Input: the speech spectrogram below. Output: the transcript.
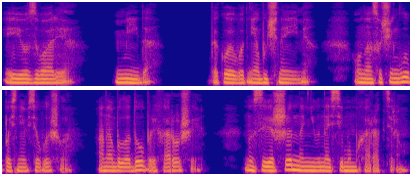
Ее звали Мида. Такое вот необычное имя. У нас очень глупо с ней все вышло. Она была доброй, хорошей, но совершенно невыносимым характером.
